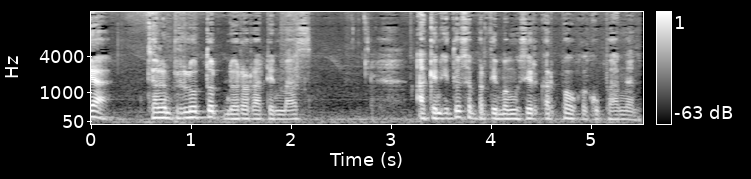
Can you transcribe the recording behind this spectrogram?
Ya, jalan berlutut, Doro Raden Mas. Agen itu seperti mengusir kerbau ke kubangan.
